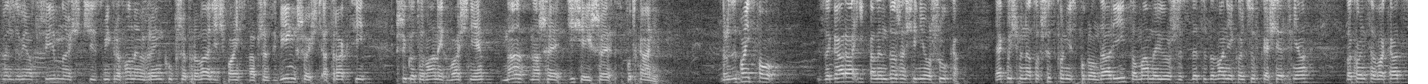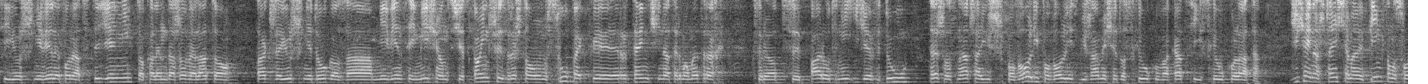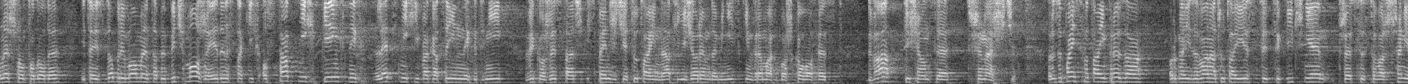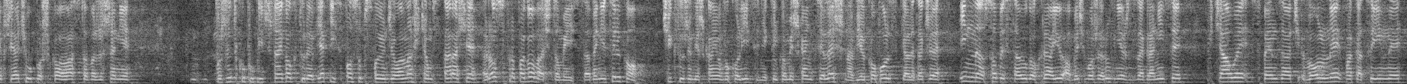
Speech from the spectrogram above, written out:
Będę miał przyjemność z mikrofonem w ręku przeprowadzić Państwa przez większość atrakcji przygotowanych właśnie na nasze dzisiejsze spotkanie. Drodzy Państwo, zegara i kalendarza się nie oszuka. Jakbyśmy na to wszystko nie spoglądali, to mamy już zdecydowanie końcówkę sierpnia. Do końca wakacji już niewiele ponad tydzień. To kalendarzowe lato także już niedługo, za mniej więcej miesiąc się skończy. Zresztą słupek y, rtęci na termometrach który od paru dni idzie w dół, też oznacza, iż powoli, powoli zbliżamy się do schyłku wakacji i schyłku lata. Dzisiaj na szczęście mamy piękną, słoneczną pogodę i to jest dobry moment, aby być może jeden z takich ostatnich pięknych, letnich i wakacyjnych dni wykorzystać i spędzić je tutaj nad Jeziorem Dominickim w ramach Bożkowo Fest 2013. Drodzy Państwo, ta impreza organizowana tutaj jest cyklicznie przez Stowarzyszenie Przyjaciół Bożkowa, Stowarzyszenie pożytku publicznego, które w jakiś sposób swoją działalnością stara się rozpropagować to miejsce, aby nie tylko ci, którzy mieszkają w okolicy, nie tylko mieszkańcy Leszna, Wielkopolski, ale także inne osoby z całego kraju, a być może również z zagranicy, chciały spędzać wolny, wakacyjny,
